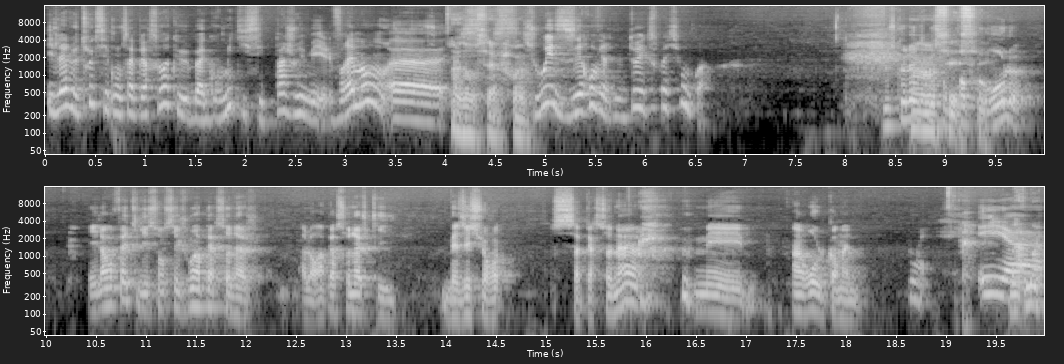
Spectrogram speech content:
Et là, le truc, c'est qu'on s'aperçoit que bah, Gourmit, il sait pas jouer, mais vraiment, euh, Ah non, il c'est affreux. sait jouer 0,2 expression, quoi. Jusque-là, il Ah son propre rôle. Et là, en fait, il est censé jouer un personnage. Alors, un personnage qui basé sur sa personnage, mais un rôle quand même. Et Bah, euh, moi-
